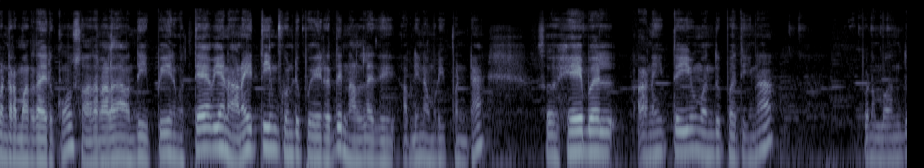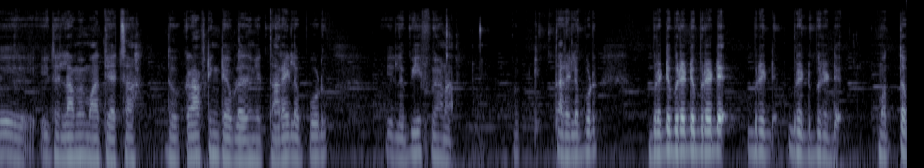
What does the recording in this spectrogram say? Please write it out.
பண்ணுற மாதிரி தான் இருக்கும். ஸோ அதனால தான் வந்து இப்போயே நம்ம தேவையான அனைத்தையும் கொண்டு போயிடுறது நல்லது அப்படின்னு நான் முடிவு பண்ணிட்டேன். ஸோ ஹேபல் அனைத்தையும் வந்து பார்த்திங்கன்னா இப்போ நம்ம வந்து இது எல்லாமே மாற்றியாச்சா இந்த கிராஃப்டிங் டேபிள் இங்கே தரையில் போடு. இதில் பீஃப் வேணாம். ஓகே தரையில் போடு. Bread bread bread bread bread bread மொத்த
